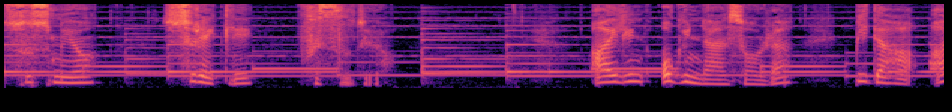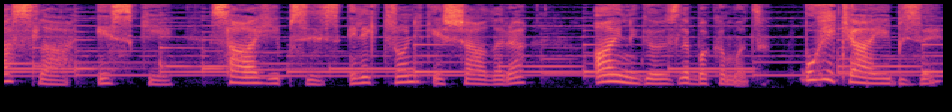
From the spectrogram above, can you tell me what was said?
susmuyor, sürekli fısıldıyor. Aylin o günden sonra bir daha asla eski, sahipsiz elektronik eşyalara aynı gözle bakamadı. Bu hikaye bize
